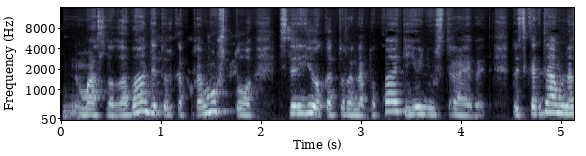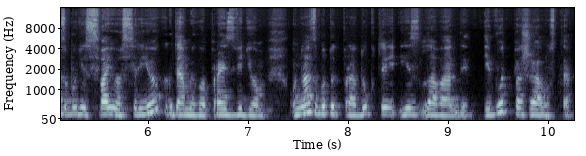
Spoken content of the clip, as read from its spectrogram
масло лаванды только потому, что сырье, которое она покупает, ее не устраивает. То есть, когда у нас будет свое сырье, когда мы его произведем, у нас будут продукты из лаванды. И вот, пожалуйста,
